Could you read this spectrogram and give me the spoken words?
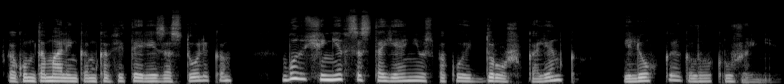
в каком-то маленьком кафетерии за столиком, будучи не в состоянии успокоить дрожь в коленках и легкое головокружение.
